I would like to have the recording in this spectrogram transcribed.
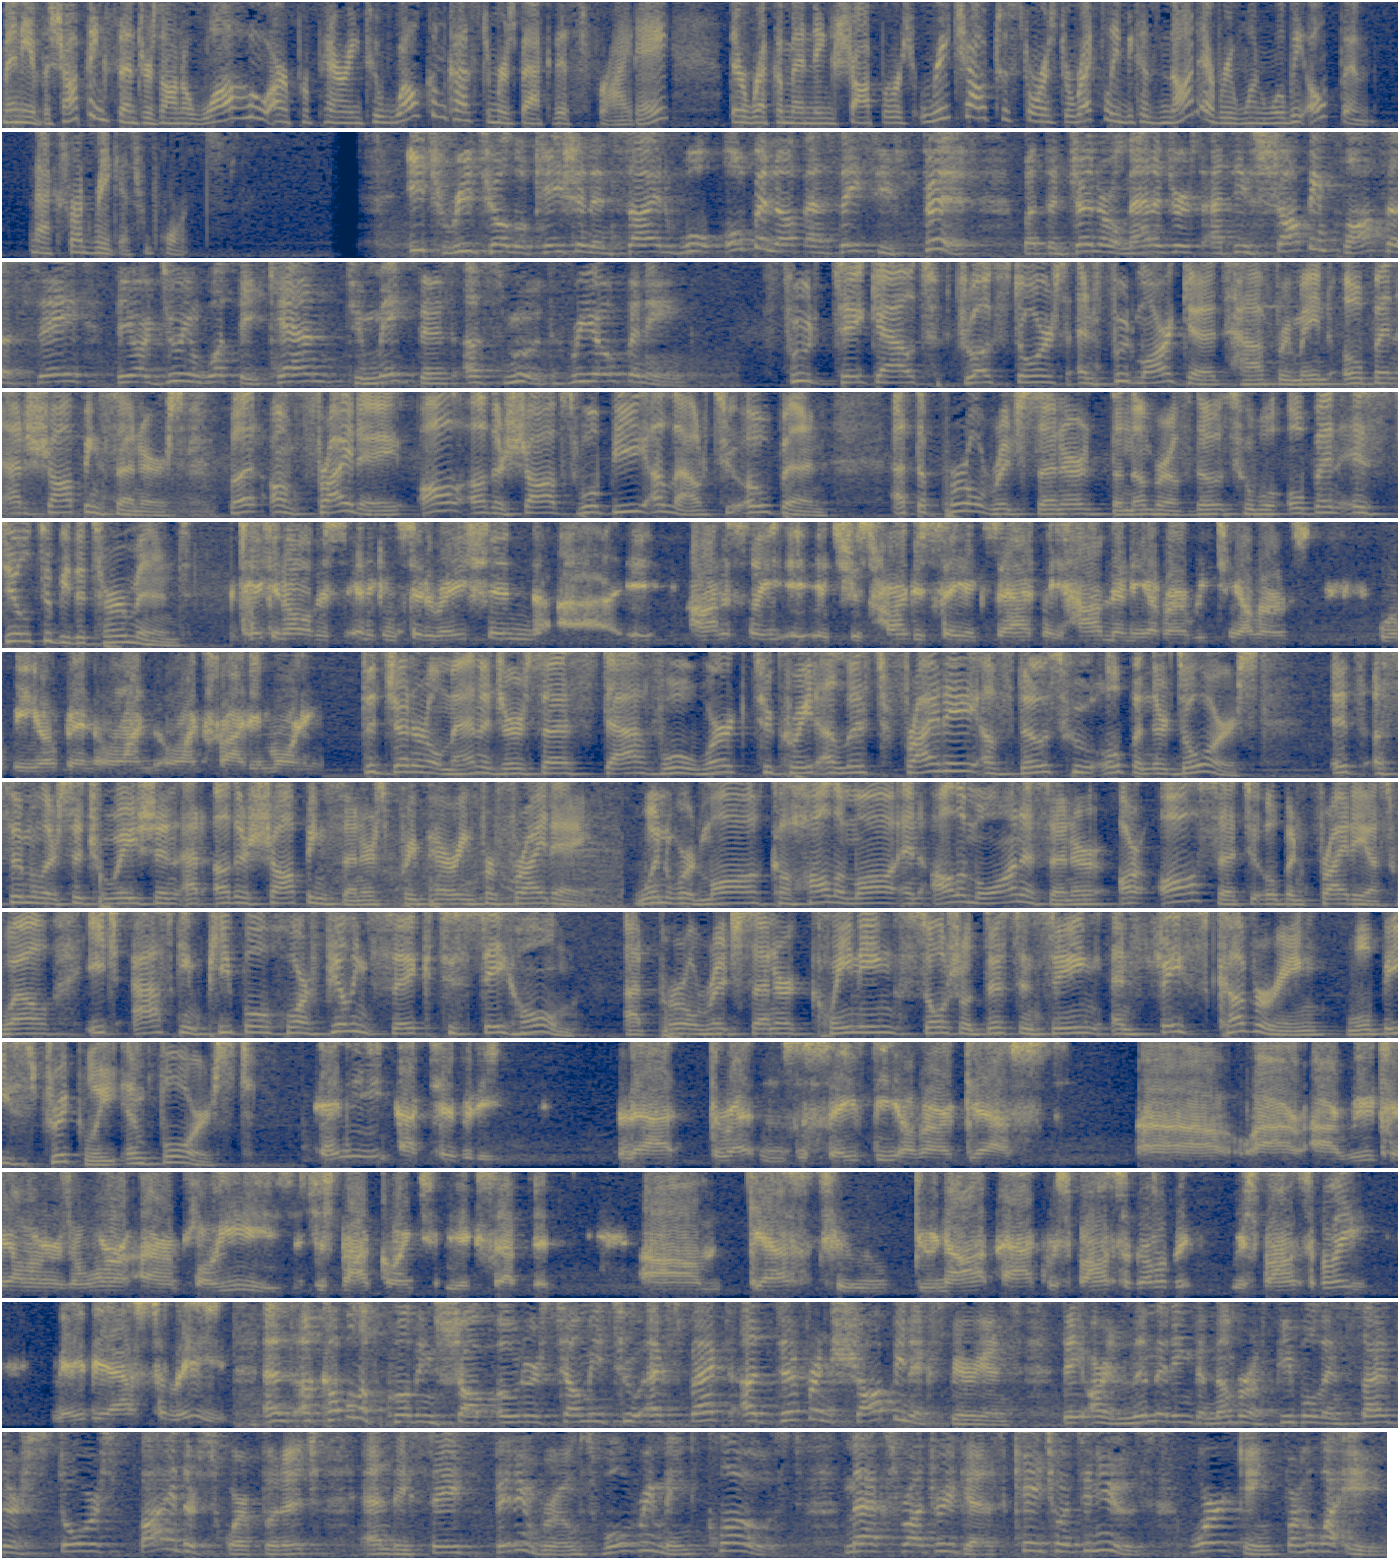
Many of the shopping centers on Oahu are preparing to welcome customers back this Friday. They're recommending shoppers reach out to stores directly because not everyone will be open. Max Rodriguez reports. Each retail location inside will open up as they see fit, but the general managers at these shopping plazas say they are doing what they can to make this a smooth reopening. Food takeout, drugstores, and food markets have remained open at shopping centers. But on Friday, all other shops will be allowed to open. At the Pearlridge Center, the number of those who will open is still to be determined. Taking all this into consideration, uh, it, honestly, it, it's just hard to say exactly how many of our retailers will be open on, on Friday morning. The general manager says staff will work to create a list Friday of those who open their doors. It's a similar situation at other shopping centers preparing for Friday. Windward Mall, Kahala Mall, and Ala Moana Center are all set to open Friday as well, each asking people who are feeling sick to stay home. At Pearlridge Center, cleaning, social distancing, and face covering will be strictly enforced. Any activity that threatens the safety of our guests, uh, our, our, retailers, or our employees is just not going to be accepted. Um, guests who do not act responsibly, responsibly may be asked to leave. And a couple of clothing shop owners tell me to expect a different shopping experience. They are limiting the number of people inside their stores by their square footage, and they say fitting rooms will remain closed. Max Rodriguez, KHON2 News, working for Hawaii.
